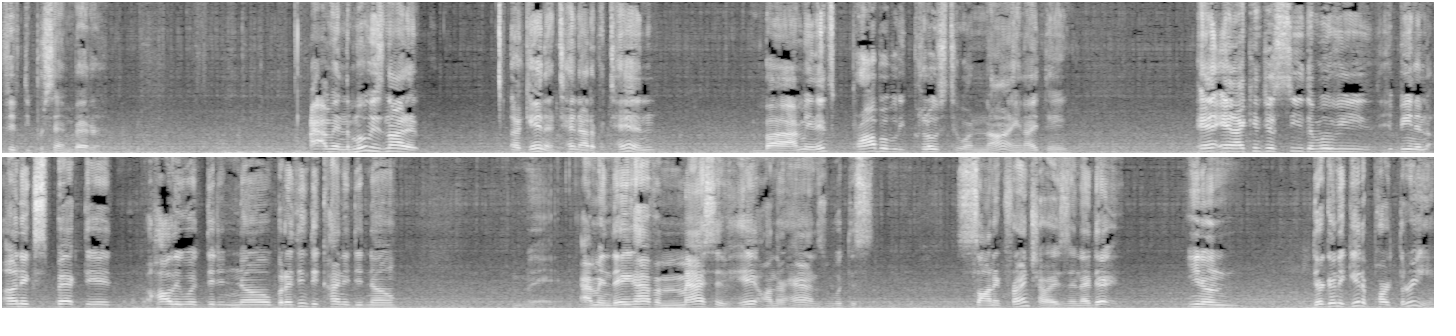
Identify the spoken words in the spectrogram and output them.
50% better. I mean, the movie's not, a, again, a 10 out of a 10. But, I mean, it's probably close to a 9, I think. And, and I can just see the movie being an unexpected. Hollywood didn't know, but I think they kind of did know. I mean, they have a massive hit on their hands with this Sonic franchise, and I, you know, they're gonna get a part three.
